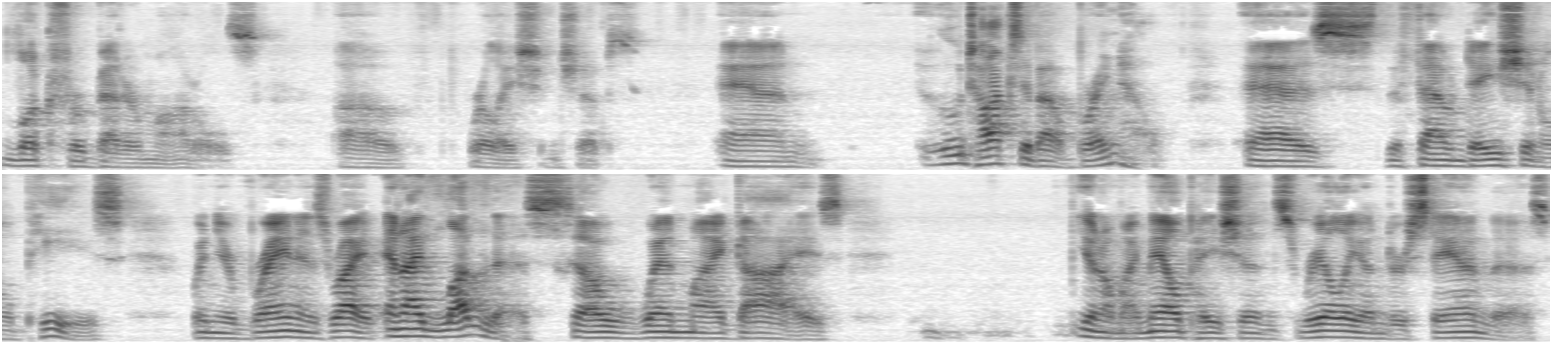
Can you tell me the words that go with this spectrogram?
look for better models of relationships. And who talks about brain health as the foundational piece when your brain is right? And I love this. So when my guys, you know, my male patients really understand this,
